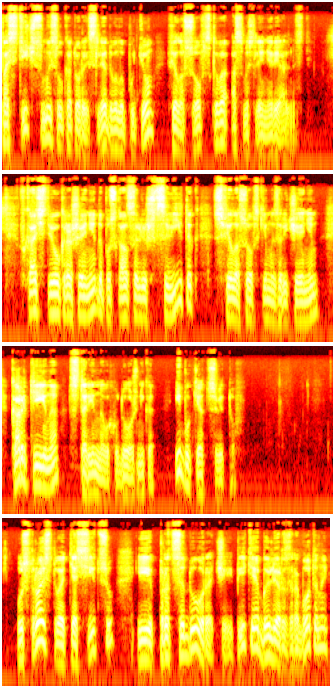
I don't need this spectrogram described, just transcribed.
постичь смысл которой следовало путем философского осмысления реальности. В качестве украшений допускался лишь свиток с философским изречением, картина старинного художника и букет цветов. Устройство тясицу и процедура чаепития были разработаны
